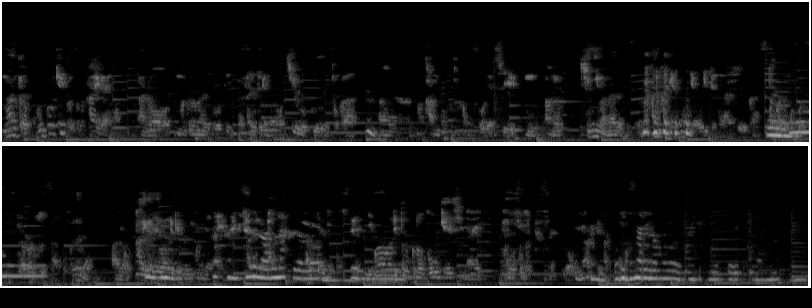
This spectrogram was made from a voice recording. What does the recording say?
なんか僕は結構その海外のあのマクドナルドで出されてるもの、中国とか、うん。あのまあ、韓国とかもそうだし、うん、あの気にはなるんですけど、なかなか日本には降りてこないというか、スタバでもそうです、スタバックスさんとかでも、あの海外ではあるけど日本じゃない。よねみたそういうのありいなのがますよあったりねとかして、日本は割とその冒険しないオーソドックスなやつが多いなって感オじます。リジナルなものを大切にしているところがありますね。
